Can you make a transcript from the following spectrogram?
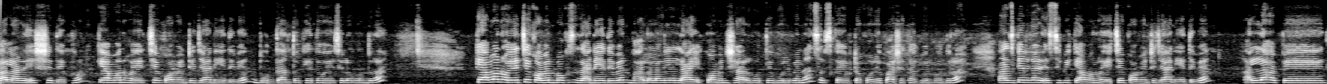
কালার এসছে দেখুন। কেমন হয়েছে কমেন্টে জানিয়ে দেবেন। দুর্দান্ত খেতে হয়েছিল বন্ধুরা। কেমন হয়েছে কমেন্ট বক্সে জানিয়ে দেবেন। ভালো লাগলে লাইক কমেন্ট শেয়ার করতে ভুলবে না। সাবস্ক্রাইবটা করে পাশে থাকবেন বন্ধুরা। আজকের রেসিপি কেমন হয়েছে কমেন্টে জানিয়ে দেবেন। আল্লাহ হাফেজ।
